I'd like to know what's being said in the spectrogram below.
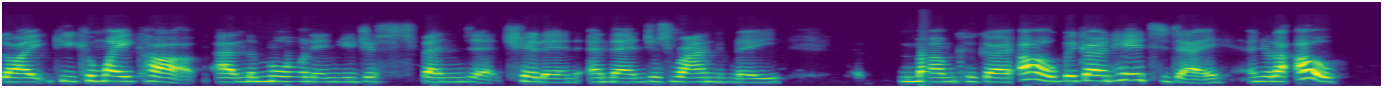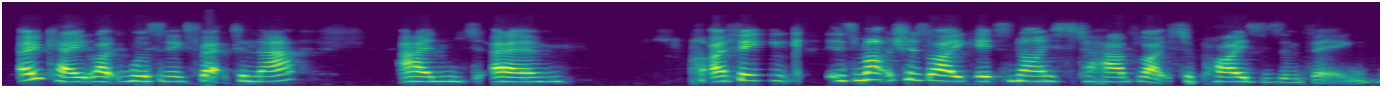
like you can wake up and the morning you just spend it chilling and then just randomly mum could go, Oh, we're going here today and you're like, Oh, okay, like wasn't expecting that. And um I think as much as like it's nice to have like surprises and things,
